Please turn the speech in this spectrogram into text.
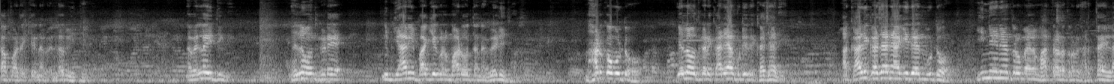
ಕಾಪಾಡೋಕ್ಕೆ ನಾವೆಲ್ಲರೂ ಇದ್ದೀವಿ. ನಾವೆಲ್ಲ ಇದ್ದೀವಿ. ಎಲ್ಲ ಒಂದು ಕಡೆ ನಿಮ್ಗೆ ಯಾರಿಗೆ ಭಾಗ್ಯಗಳು ಮಾಡು ಅಂತ ನಾವು ಹೇಳಿದ್ವಿ. ಮಾಡ್ಕೊಬಿಟ್ಟು ಎಲ್ಲ ಒಂದು ಕಡೆ ಖಾಲಿ ಆಗಿಬಿಟ್ಟಿದೆ ಖಜಾನೆ. ಆ ಖಾಲಿ ಖಜಾನೆ ಆಗಿದೆ ಅಂದ್ಬಿಟ್ಟು ಇನ್ನೇನೇದ್ರ ಮೇಲೆ ಮಾತಾಡೋದ್ರೊಳಗೆ ಅರ್ಥ ಇಲ್ಲ.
